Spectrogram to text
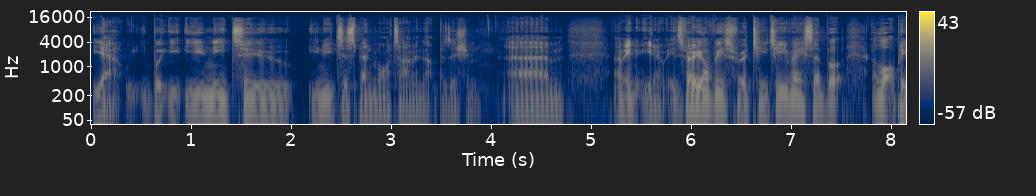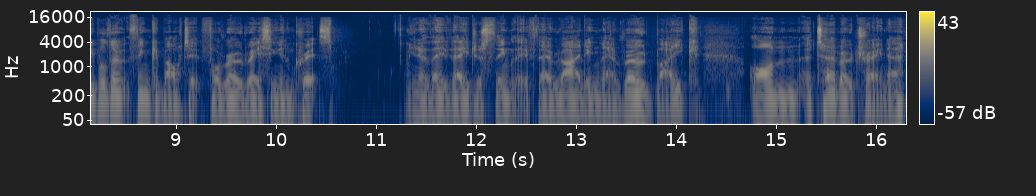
yeah, but you, you, need to you need to spend more time in that position. Um, I mean, you know, it's very obvious for a TT racer, but a lot of people don't think about it for road racing and crits. You know, they they just think that if they're riding their road bike on a turbo trainer,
